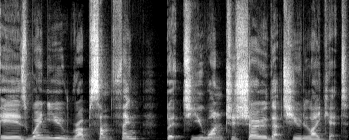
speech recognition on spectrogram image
is when you rub something but you want to show that you like it.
